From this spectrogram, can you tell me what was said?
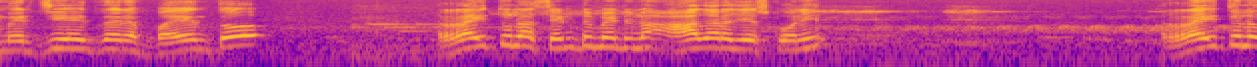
మెర్జీ అవుతుందనే భయంతో రైతుల సెంటిమెంట్ను ఆధార చేసుకొని రైతులు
